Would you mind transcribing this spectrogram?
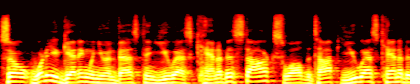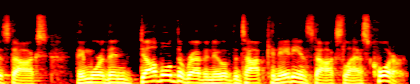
So, what are you getting when you invest in U.S. cannabis stocks? Well, the top U.S. cannabis stocks, they more than doubled the revenue of the top Canadian stocks last quarter.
